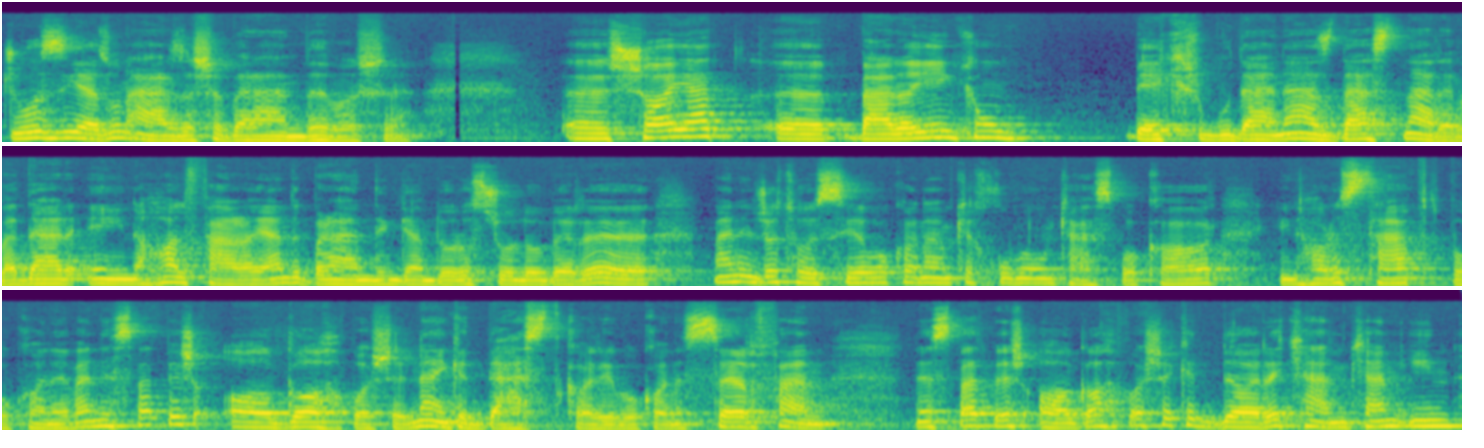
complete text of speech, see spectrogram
جزی از اون ارزش برنده باشه. شاید برای اینکه اون بکر بودنه از دست نره و در عین حال فرایند برندینگ هم درست جلو بره من اینجا توصیه بکنم که خوب اون کسب و کار اینها رو ثبت بکنه و نسبت بهش آگاه باشه. نه اینکه دستکاری بکنه صرفا نسبت بهش آگاه باشه که داره کم کم این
